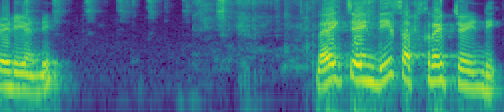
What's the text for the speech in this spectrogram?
రెడీ అండి. లైక్ చేయండి సబ్స్క్రైబ్ చేయండి.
